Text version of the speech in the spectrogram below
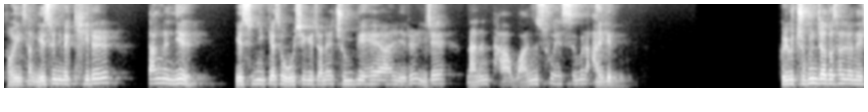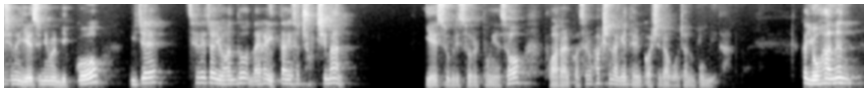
더 이상 예수님의 길을 닦는 일, 예수님께서 오시기 전에 준비해야 할 일을 이제 나는 다 완수했음을 알게 됩니다. 그리고 죽은 자도 살려내시는 예수님을 믿고 이제 세례자 요한도 내가 이 땅에서 죽지만 예수 그리스도를 통해서 부활할 것을 확신하게 될 것이라고 저는 봅니다. 그러니까 요한은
